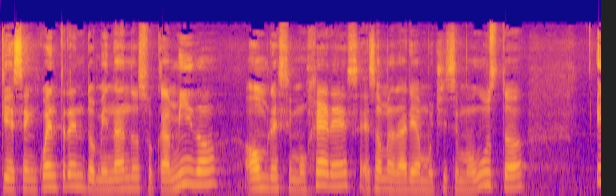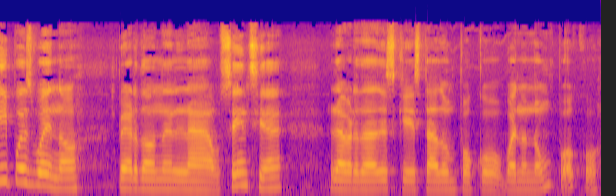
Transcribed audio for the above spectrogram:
que se encuentren dominando su camino, hombres y mujeres, eso me daría muchísimo gusto. Y pues bueno, perdonen la ausencia, la verdad es que he estado un poco, bueno, no un poco,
